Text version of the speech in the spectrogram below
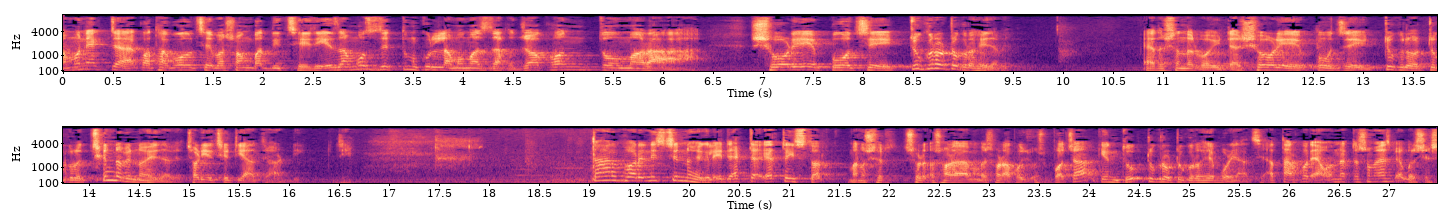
এমন একটা কথা বলছে বা সংবাদ দিচ্ছে যে এজা মসজিদ তুমকুল্লা মোমাজ্জাক যখন তোমরা সরে পচে টুকরো টুকরো হয়ে যাবে। এত সুন্দর বইটা, সরে পচে টুকরো টুকরো, ছিন্ন ভিন্ন হয়ে যাবে, ছড়িয়ে ছিটিয়ে আছে হাড্ডি। তারপরে নিশ্চিন্ন হয়ে গেলে। এটা একটা একটা স্তর, মানুষের সরা পচা কিন্তু টুকরো টুকরো হয়ে পড়ে আছে। আর তারপরে এমন একটা সময় আসবে, আবার শেষ।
